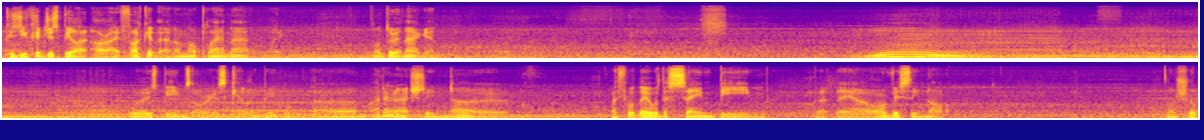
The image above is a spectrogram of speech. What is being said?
because you could just be like, "All right, fuck it, then. I'm not playing that. Like, not doing that again." Mm. Were those beams always killing people? Um, I don't actually know. I thought they were the same beam, but they are obviously not. Not sure.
